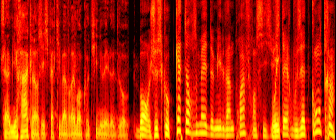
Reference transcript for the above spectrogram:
c'est un miracle. Alors j'espère qu'il va vraiment continuer le duo. Bon, jusqu'au 14 mai 2023, Francis Oui. Huster, vous êtes contraint.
